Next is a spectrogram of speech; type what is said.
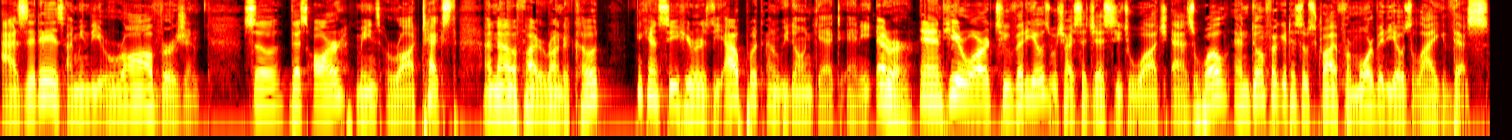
as it is, I mean the raw version. So this R means raw text. And now if I run the code, you can see here is the output and we don't get any error. And here are two videos which I suggest you to watch as well. And don't forget to subscribe for more videos like this.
